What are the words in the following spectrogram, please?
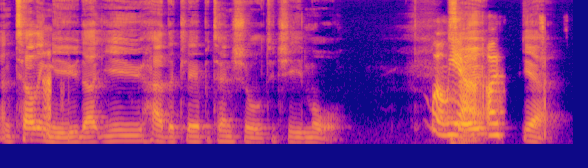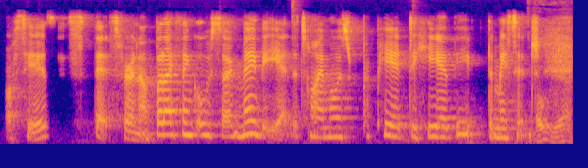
and telling you that you had the clear potential to achieve more. Well, yeah, so, I, yeah. Crosshairs, that's fair enough. But I think also maybe at the time I was prepared to hear the, the message. Oh, yeah.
